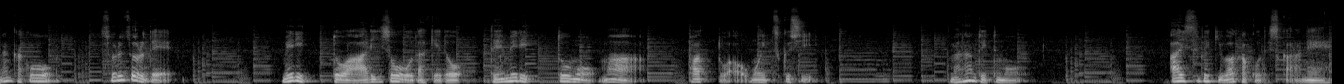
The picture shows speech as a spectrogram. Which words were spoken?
なんかこうそれぞれでメリットはありそうだけどデメリットもまあパッとは思いつくしまあなんといっても愛すべき我が子ですからね。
